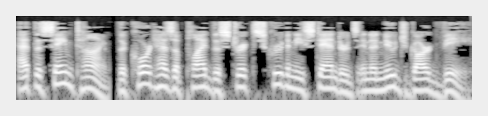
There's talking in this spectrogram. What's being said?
At the same time, the court has applied the strict scrutiny standards in Anuj Garg v.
